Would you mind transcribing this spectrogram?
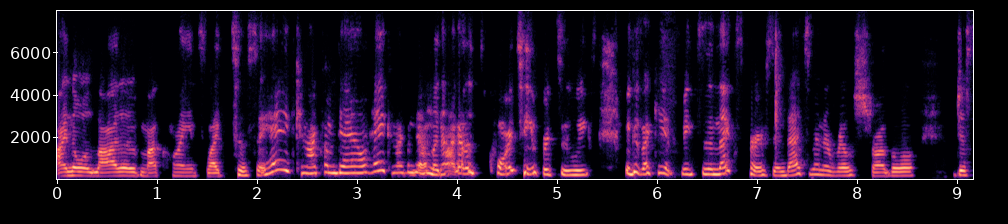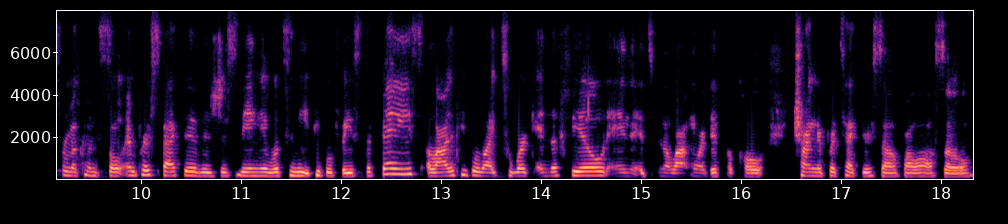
I know a lot of my clients like to say, Hey, can I come down? Hey, can I come down? Like, I got to quarantine for two weeks because I can't speak to the next person. That's been a real struggle. Just from a consultant perspective, is just being able to meet people face to face. A lot of people like to work in the field, and it's been a lot more difficult trying to protect yourself while also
